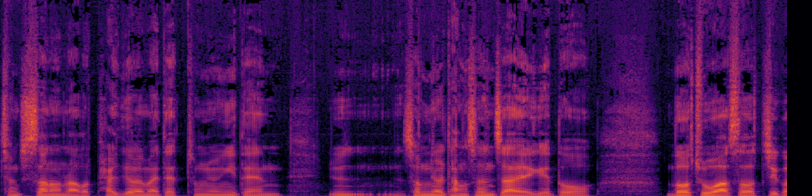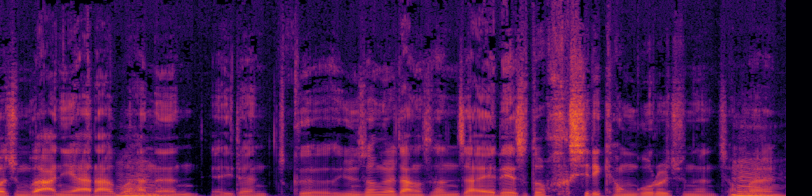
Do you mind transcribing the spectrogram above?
정치 선언하고 8개월 만에 대통령이 된 윤석열 당선자에게도 너 좋아서 찍어준 거 아니야라고 음. 하는 이런 그 윤석열 당선자에 대해서도 확실히 경고를 주는 정말 음,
